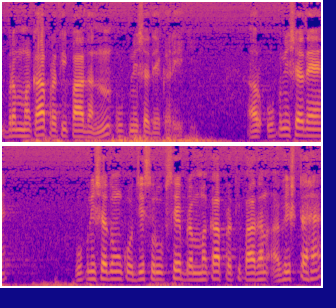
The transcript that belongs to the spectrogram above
ब्रह्म का प्रतिपादन उपनिषदें करेगी। और उपनिषदें, उपनिषदों को जिस रूप से ब्रह्म का प्रतिपादन अभिष्ट है,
